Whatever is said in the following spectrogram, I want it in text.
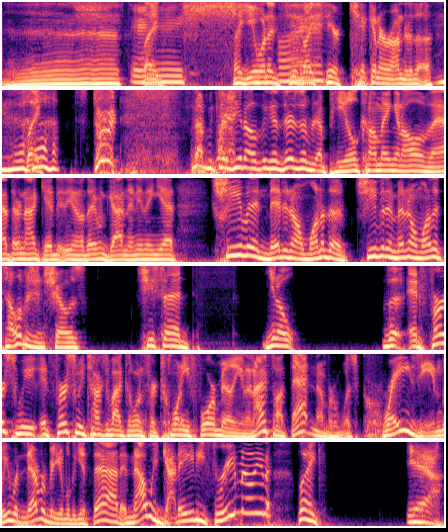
"Uh," like, like you want to see, like see her kicking her under the like. "Stop! It's not because you know because there's an appeal coming and all of that. They're not getting you know they haven't gotten anything yet. She even admitted on one of the she even admitted on one of the television shows. She said, you know, the at first we at first we talked about going for 24 million and I thought that number was crazy and we would never be able to get that and now we got 83 million. Like, yeah.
